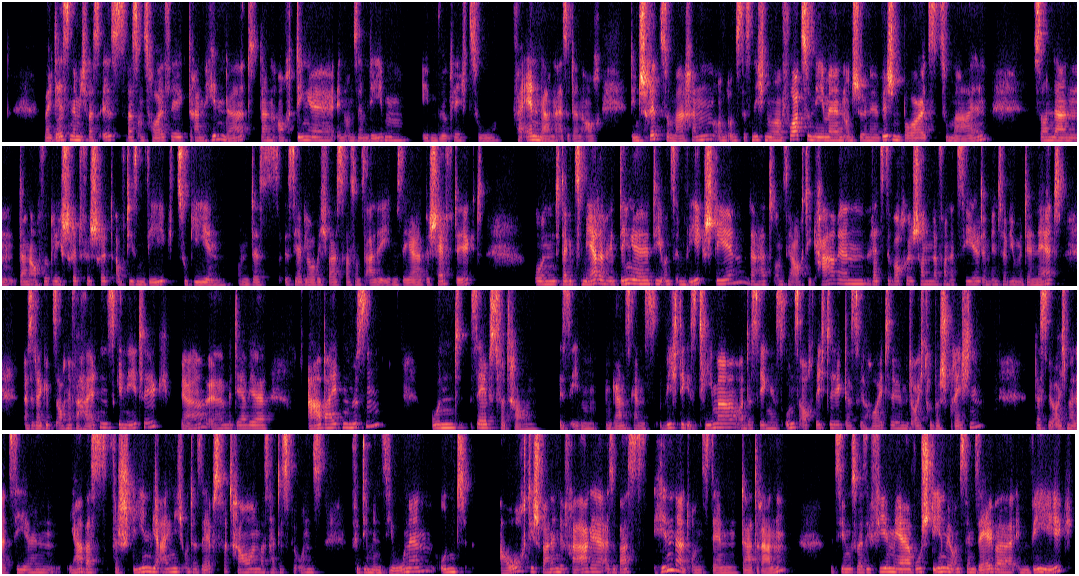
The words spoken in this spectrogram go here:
weil das nämlich was ist, was uns häufig daran hindert, dann auch Dinge in unserem Leben eben wirklich zu verändern, also dann auch den Schritt zu machen und uns das nicht nur vorzunehmen und schöne Vision Boards zu malen, sondern dann auch wirklich Schritt für Schritt auf diesem Weg zu gehen. Und das ist ja, glaube ich, was, was uns alle eben sehr beschäftigt. Und da gibt es mehrere Dinge, die uns im Weg stehen. Da hat uns ja auch die Karin letzte Woche schon davon erzählt im Interview mit der Net. Also da gibt es auch eine Verhaltensgenetik, ja, äh, mit der wir arbeiten müssen. Und Selbstvertrauen ist eben ein ganz, ganz wichtiges Thema. Und deswegen ist uns auch wichtig, dass wir heute mit euch drüber sprechen, dass wir euch mal erzählen, ja, was verstehen wir eigentlich unter Selbstvertrauen? Was hat es für uns für Dimensionen und auch die spannende Frage, also was hindert uns denn daran, beziehungsweise vielmehr, wo stehen wir uns denn selber im Weg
